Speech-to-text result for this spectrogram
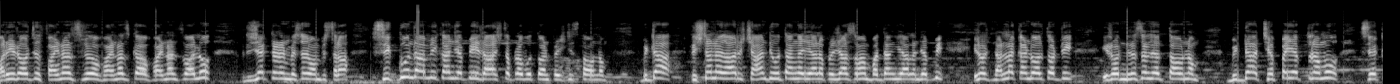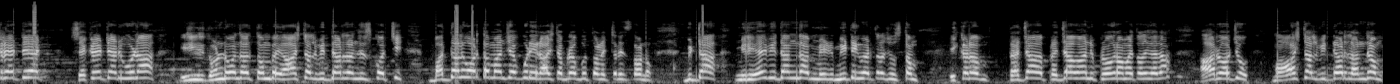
మరి ఈరోజు ఫైనాన్స్ ఫైనాన్స్ ఫైనాన్స్ వాళ్ళు రిజెక్ట్ అనే మెసేజ్ పంపిస్తారా? సిగ్గుందా మీకు అని చెప్పి రాష్ట్ర ప్రభుత్వాన్ని ప్రశ్నిస్తూ ఉన్నాం. బిడ్డ కృష్ణన్న గారు శాంతియుతంగా చేయాలి ప్రజాస్వామ్యబద్ధంగా చేయాలని చెప్పి ఈరోజు నల్ల కండువాలతోటి ఈరోజు నిరసన చెప్తా ఉన్నాం. బిడ్డ చెప్ప చెప్తున్నాము. సెక్రటరియట్ సెక్రటరీ కూడా ఈ రెండు వందల తొంభై హాస్టల్ విద్యార్థులను తీసుకొచ్చి బద్దలు కొడతామని చెప్పి కూడా ఈ రాష్ట్ర ప్రభుత్వం హెచ్చరిస్తాను. బిడ్డ మీరు ఏ విధంగా మీ- మీటింగ్ పెడతారో చూస్తాం. ఇక్కడ ప్రజా ప్రజావాణి ప్రోగ్రామ్ అవుతుంది కదా ఆ రోజు మా హాస్టల్ విద్యార్థులందరం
